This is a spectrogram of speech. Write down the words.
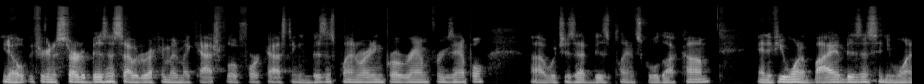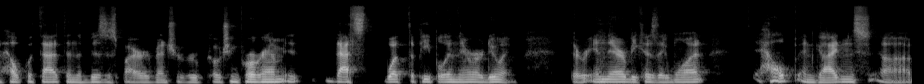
you know if you're going to start a business i would recommend my cash flow forecasting and business plan writing program for example uh, which is at bizplanschool.com and if you want to buy a business and you want help with that then the business buyer adventure group coaching program it, that's what the people in there are doing. They're in there because they want help and guidance uh,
